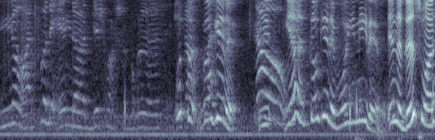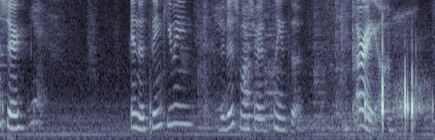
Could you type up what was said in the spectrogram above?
No, I put it in the dishwasher because it What the? Go wet. get it. No. You- yes, go get it, boy. You need it in the dishwasher. Yeah. In the sink, you mean? The dishwasher has clean stuff. All right, y'all.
